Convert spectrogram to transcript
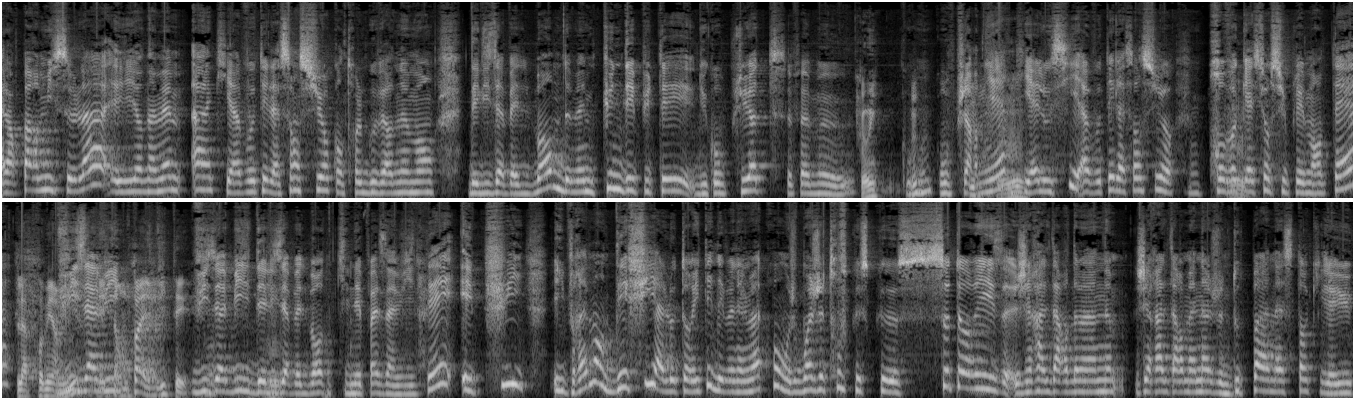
Alors parmi ceux-là, il y en a même un qui a voté la censure contre le gouvernement d'Elisabeth Borne, de même qu'une députée du groupe Lyot, ce fameux groupe, mmh. charnière, mmh. qui elle aussi a voté la censure. Mmh. Provocation supplémentaire. La première ministre n'étant pas invitée. Vis-à-vis d'Elisabeth Borne qui n'est pas invitée. Et puis, il vraiment défie à l'autorité d'Emmanuel Macron. Moi, je trouve que ce que s'autorise Gérald Darmanin, Gérald Darmanin, je ne doute pas un instant qu'il a eu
